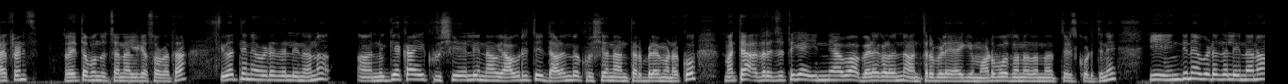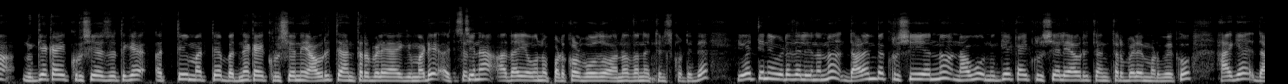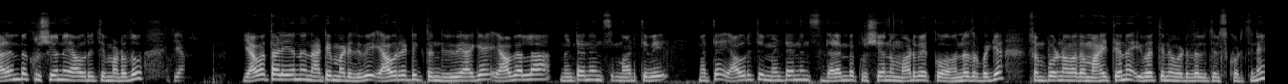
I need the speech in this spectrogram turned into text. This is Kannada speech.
ಹಾಯ್ ಫ್ರೆಂಡ್ಸ್ ರೈತ ಬಂಧು ಚಾನಲ್ಗೆ ಸ್ವಾಗತ. ಇವತ್ತಿನ ವಿಡಿಯೋದಲ್ಲಿ ನಾನು ನುಗ್ಗೆಕಾಯಿ ಕೃಷಿಯಲ್ಲಿ ನಾವು ಯಾವ ರೀತಿ ದಾಳಿಂಬೆ ಕೃಷಿಯನ್ನು ಅಂತರ್ ಬೆಳೆ ಮಾಡೋಕ್ಕೂ ಮತ್ತು ಅದರ ಜೊತೆಗೆ ಇನ್ಯಾವ ಬೆಳೆಗಳನ್ನು ಅಂತರ್ ಬೆಳೆಯಾಗಿ ಮಾಡ್ಬೋದು ಅನ್ನೋದನ್ನು ತಿಳಿಸ್ಕೊಡ್ತೀನಿ. ಈ ಹಿಂದಿನ ವಿಡಿಯೋದಲ್ಲಿ ನಾನು ನುಗ್ಗೆಕಾಯಿ ಕೃಷಿಯ ಜೊತೆಗೆ ಹತ್ತಿ ಮತ್ತು ಬದನೆಕಾಯಿ ಕೃಷಿಯನ್ನು ಯಾವ ರೀತಿ ಅಂತರ್ ಬೆಳೆಯಾಗಿ ಮಾಡಿ ಹೆಚ್ಚಿನ ಆದಾಯವನ್ನು ಪಡ್ಕೊಳ್ಬೋದು ಅನ್ನೋದನ್ನು ತಿಳಿಸ್ಕೊಟ್ಟಿದ್ದೆ. ಇವತ್ತಿನ ವಿಡಿಯೋದಲ್ಲಿ ನಾನು ದಾಳಿಂಬೆ ಕೃಷಿಯನ್ನು ನಾವು ನುಗ್ಗೆಕಾಯಿ ಕೃಷಿಯಲ್ಲಿ ಯಾವ ರೀತಿ ಅಂತರ್ ಬೆಳೆ ಮಾಡಬೇಕು, ಹಾಗೆ ದಾಳಿಂಬೆ ಕೃಷಿಯನ್ನು ಯಾವ ರೀತಿ ಮಾಡೋದು ಯಾವ ತಳಿಯನ್ನು ನಾಟಿ ಮಾಡಿದ್ವಿ, ಯಾವ ರೇಟಿಗೆ ತಂದಿದ್ವಿ, ಹಾಗೆ ಯಾವೆಲ್ಲ ಮೇಂಟೆನೆನ್ಸ್ ಮಾಡ್ತೀವಿ, ಮತ್ತು ಯಾವ ರೀತಿ ಮೇಂಟೆನೆನ್ಸ್ ದಾಳಿಂಬೆ ಕೃಷಿಯನ್ನು ಮಾಡಬೇಕು ಅನ್ನೋದ್ರ ಬಗ್ಗೆ ಸಂಪೂರ್ಣವಾದ ಮಾಹಿತಿಯನ್ನು ಇವತ್ತಿನ ವಿಡಿಯೋದಲ್ಲಿ ತಿಳಿಸ್ಕೊಡ್ತೀನಿ.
